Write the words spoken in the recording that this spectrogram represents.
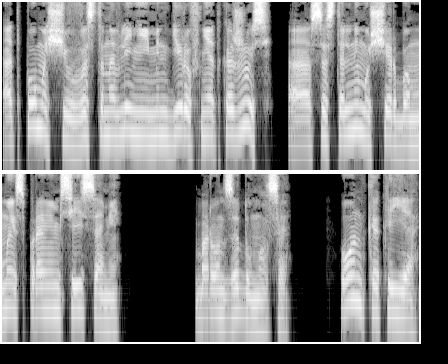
От помощи в восстановлении мингиров не откажусь, а с остальным ущербом мы справимся и сами. Барон задумался. Он, как и я,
